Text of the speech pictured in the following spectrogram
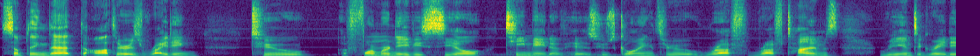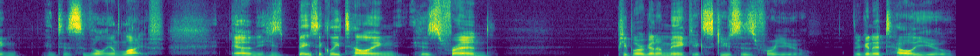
something that the author is writing to a former Navy SEAL teammate of his who's going through rough, rough times reintegrating into civilian life. And he's basically telling his friend, people are going to make excuses for you. They're going to tell you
